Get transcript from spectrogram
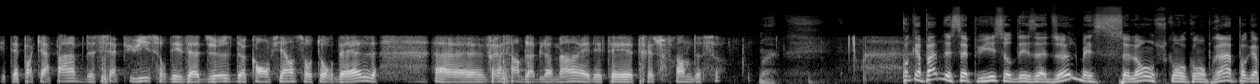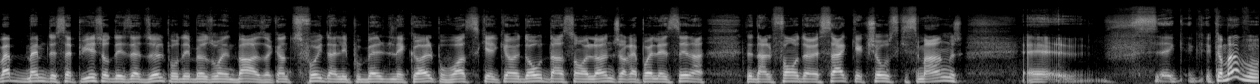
n'était pas capable de s'appuyer sur des adultes de confiance autour d'elle, euh, vraisemblablement, elle était très souffrante de ça. Pas capable de s'appuyer sur des adultes, mais selon ce qu'on comprend, pas capable même de s'appuyer sur des adultes pour des besoins de base. Quand tu fouilles dans les poubelles de l'école pour voir si quelqu'un d'autre dans son lunch n'aurait pas laissé dans, le fond d'un sac quelque chose qui se mange, euh, comment vous.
